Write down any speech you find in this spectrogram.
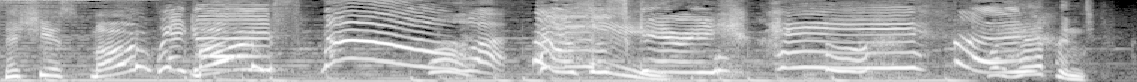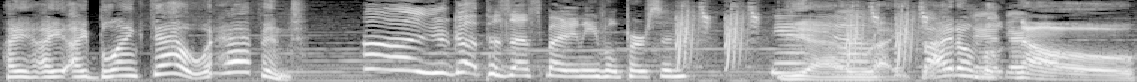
there she is. Mo? Wait, Mo? guys! No! That was so scary. Hey! What happened? I, I, I blanked out. What happened? Uh, you got possessed by an evil person. Yeah, right. I don't. bel Standard. no,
